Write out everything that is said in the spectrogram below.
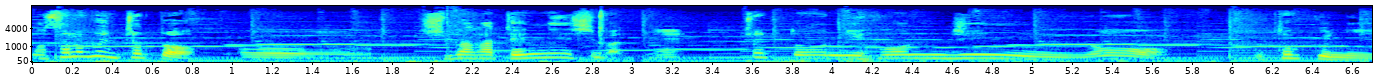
まあ、その分ちょっと、芝が天然芝でね、ちょっと日本人の特に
